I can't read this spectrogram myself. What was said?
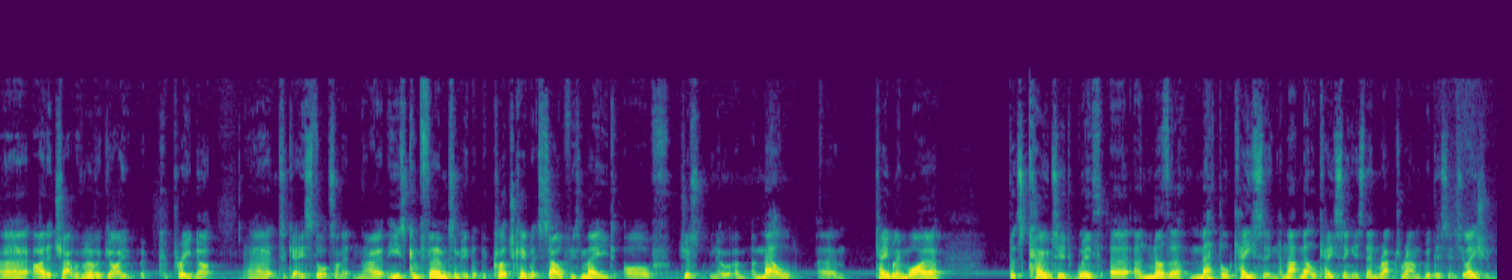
uh, I had a chat with another guy, a Capri nut, uh, to get his thoughts on it. Now, he's confirmed to me that the clutch cable itself is made of just, you know, a, a metal um, cable and wire that's coated with uh, another metal casing, and that metal casing is then wrapped around with this insulation.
